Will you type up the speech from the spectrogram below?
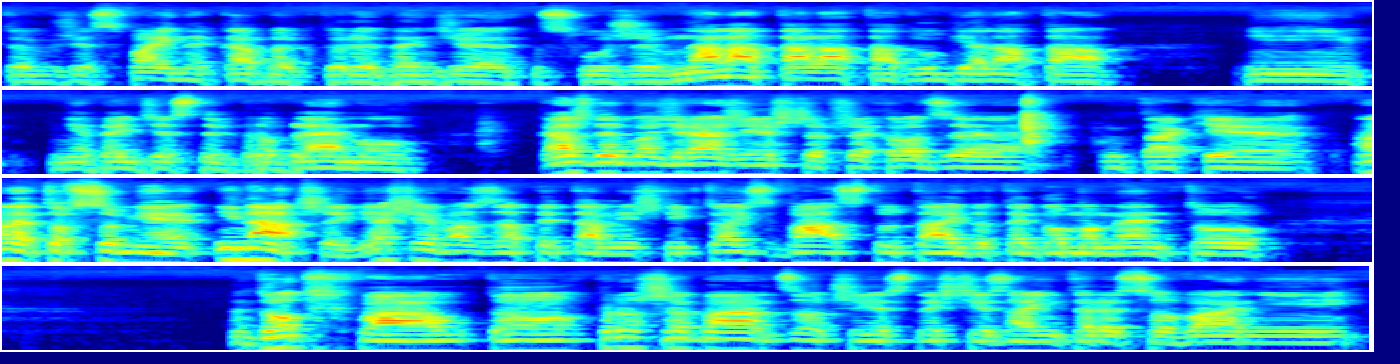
to już jest fajny kabel, który będzie służył na lata, lata, długie lata i nie będzie z tym problemu. Każdym bądź razie jeszcze przechodzę takie, ale to w sumie inaczej. Ja się Was zapytam, jeśli ktoś z Was tutaj do tego momentu dotrwał, to proszę bardzo, czy jesteście zainteresowani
